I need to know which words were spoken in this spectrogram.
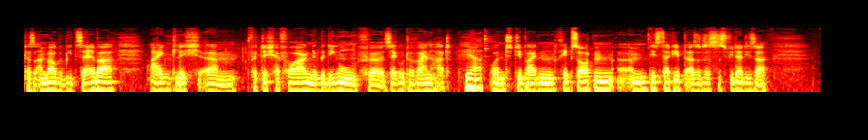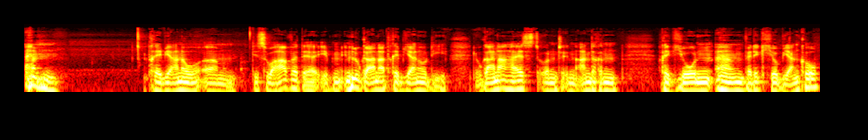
das Anbaugebiet selber eigentlich ähm, wirklich hervorragende Bedingungen für sehr gute Weine hat. Ja. Und die beiden Rebsorten, ähm, die es da gibt, also das ist wieder dieser Trebbiano ähm, di Suave, der eben in Lugana Trebbiano di Lugana heißt und in anderen Regionen ähm, Verdicchio Bianco.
